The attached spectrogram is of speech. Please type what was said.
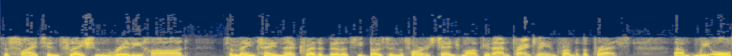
to fight inflation really hard to maintain their credibility both in the foreign exchange market and, frankly, in front of the press. Um, we all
